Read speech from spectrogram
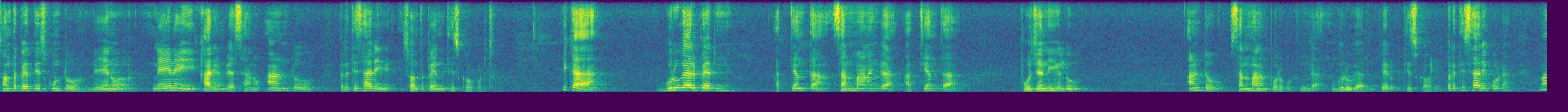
సొంత పేరు తీసుకుంటూ నేను నేనే ఈ కార్యం చేశాను అంటూ ప్రతిసారి సొంత పేరుని తీసుకోకూడదు. ఇక గురుగారి పేరుని అత్యంత సన్మానంగా అత్యంత పూజనీయులు అంటూ సన్మానపూర్వకంగా గురువుగారి పేరు తీసుకోవాలి. ప్రతిసారి కూడా మా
